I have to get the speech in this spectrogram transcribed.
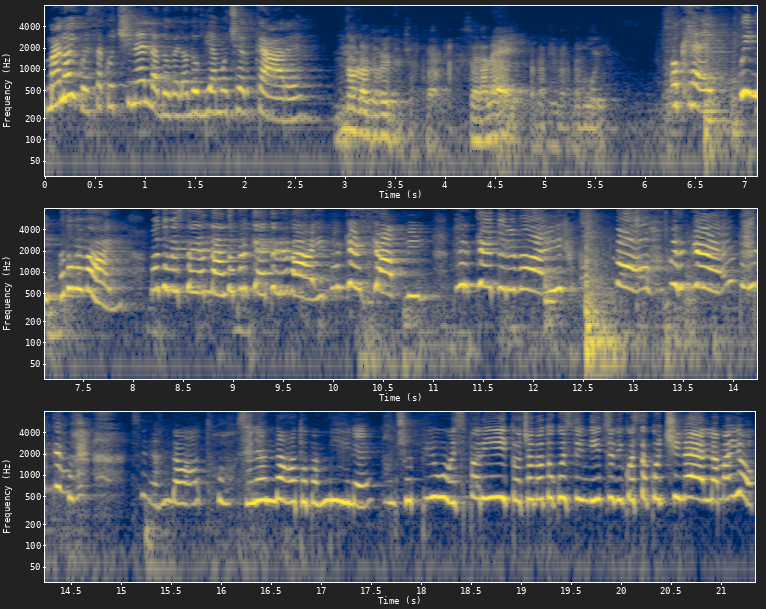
Ma noi questa coccinella dove la dobbiamo cercare? Non la dovete cercare, sarà lei ad arrivare da voi. Ok, quindi, ma dove vai? Ma dove stai andando? Perché te ne vai? Perché scappi? Perché te ne vai? No, perché? Perché? Se n'è andato, se n'è andato, bambine. Non c'è più, è sparito. Ci ha dato questo indizio di questa coccinella, ma io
